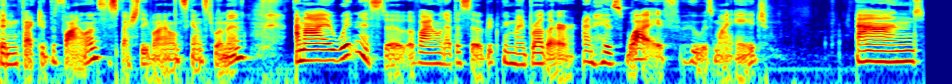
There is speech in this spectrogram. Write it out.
been infected with violence, especially violence against women. And I witnessed a, a violent episode between my brother and his wife, who was my age. And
